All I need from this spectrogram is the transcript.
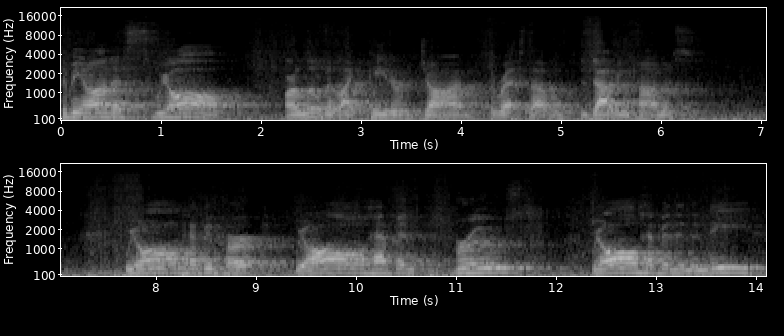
To be honest, we all are a little bit like Peter, John, the rest of them, the doubting Thomas. We all have been hurt. We all have been bruised. We all have been in the need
